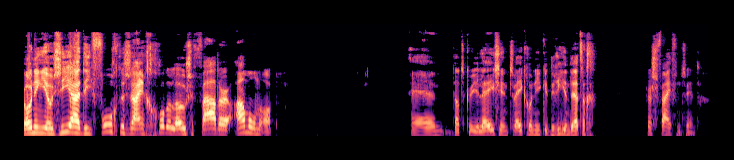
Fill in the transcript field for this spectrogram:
Koning Josia die volgde zijn goddeloze vader Ammon op. En dat kun je lezen in 2 Kronieken 33, vers 25.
